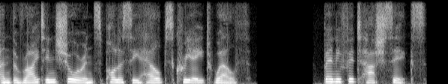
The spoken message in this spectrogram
and the right insurance policy helps create wealth. Benefit Hash 6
